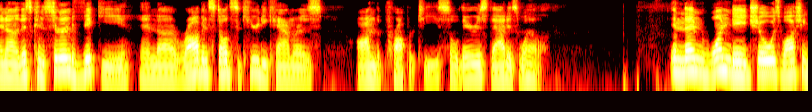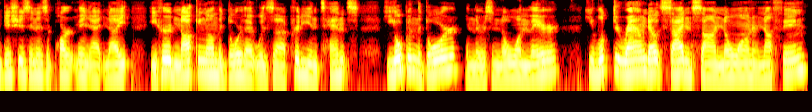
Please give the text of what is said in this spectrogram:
And uh, this concerned Vicky, and uh, Rob installed security cameras on the property, so there is that as well. And then one day, Joe was washing dishes in his apartment at night. He heard knocking on the door that was uh, pretty intense. He opened the door, and there was no one there. He looked around outside and saw no one or nothing.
